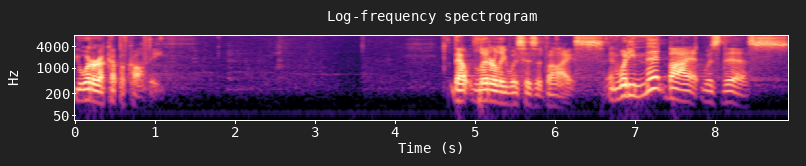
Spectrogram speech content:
you order a cup of coffee. That literally was his advice. And what he meant by it was this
